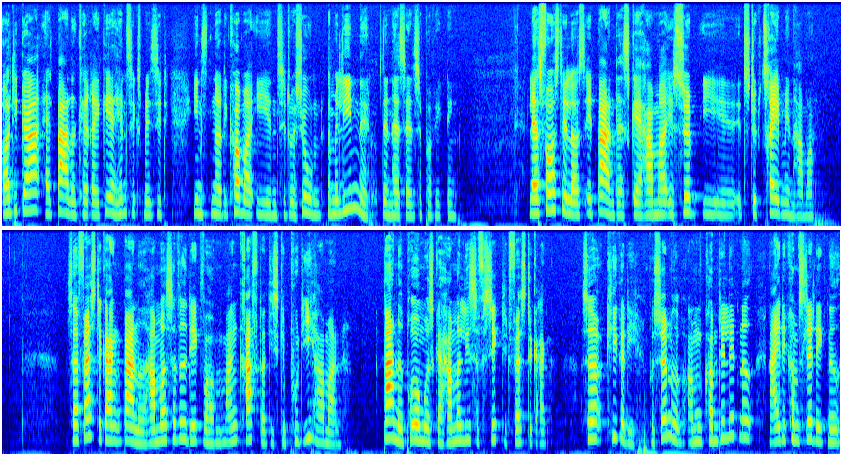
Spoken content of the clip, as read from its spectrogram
og de gør, at barnet kan reagere hensigtsmæssigt, når det kommer i en situation, som er lignende den her sansepåvirkning. Lad os forestille os et barn, der skal hamre et søm i øh, et stykke træ med en hammer. Så første gang barnet hammer, så ved det ikke, hvor mange kræfter de skal putte i hammeren. Barnet prøver måske at hamre lige så forsigtigt første gang. Så kigger de på sømmet, om kom det lidt ned? Nej, det kom slet ikke ned.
